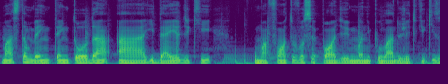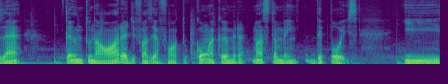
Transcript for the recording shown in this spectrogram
mas também tem toda a ideia de que uma foto você pode manipular do jeito que quiser, tanto na hora de fazer a foto com a câmera, mas também depois. E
